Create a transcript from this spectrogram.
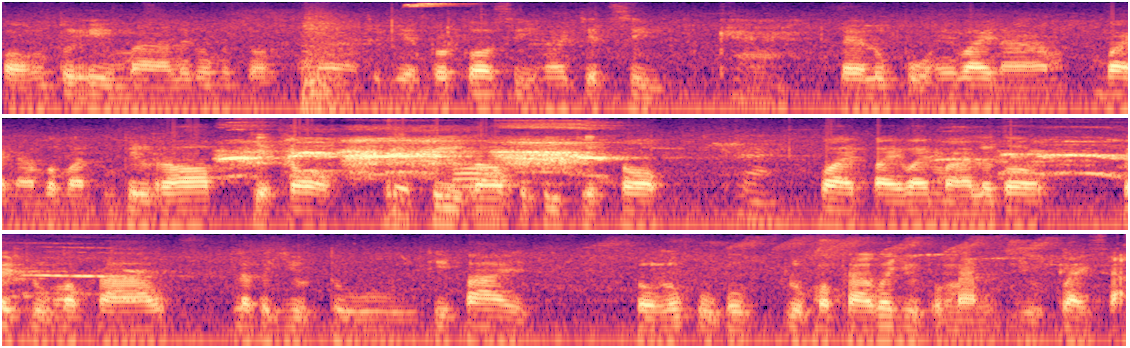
ของตัวเองมาแล้วก็มาจอดข้างหน้าทะเบียนรถก็สี่ห้าเจ็ดสี่ค่ะแต่หลวงปู่ให้ว่ายน้ำว่ายน้ำประมาณเป็นรอบเจ็ดรอบเจ็ดรอบคือรอบก็คือเจ็ดรอบ ค่ะว่ายไปว่ายมาแล้วก็ไปปลูกมะพร้าวแล้วก็หยุดตูที่ป้ายตรงหลวงปู่ก็ปลูกมะพร้าวก็อยู่ตรงนั้น อยู่ใกล้สระ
